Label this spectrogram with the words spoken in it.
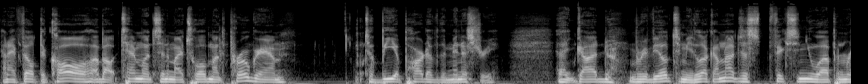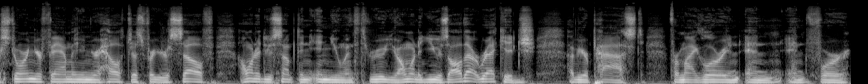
And I felt the call about 10 months into my 12 month program to be a part of the ministry that God revealed to me look, I'm not just fixing you up and restoring your family and your health just for yourself. I want to do something in you and through you. I want to use all that wreckage of your past for my glory and, and, and for,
